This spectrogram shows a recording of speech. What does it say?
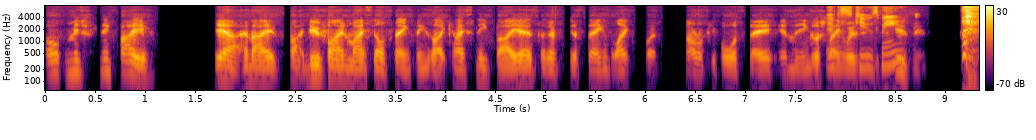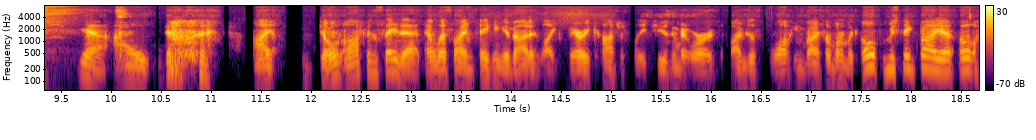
oh, let me just sneak by you. Yeah, and I do find myself saying things like, "Can I sneak by you?" instead of just saying like what normal people would say in the English language. Excuse me? Excuse me. yeah, I I don't often say that unless I'm thinking about it, like very consciously choosing my words. If I'm just walking by someone, I'm like, "Oh, let me sneak by you." Oh,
